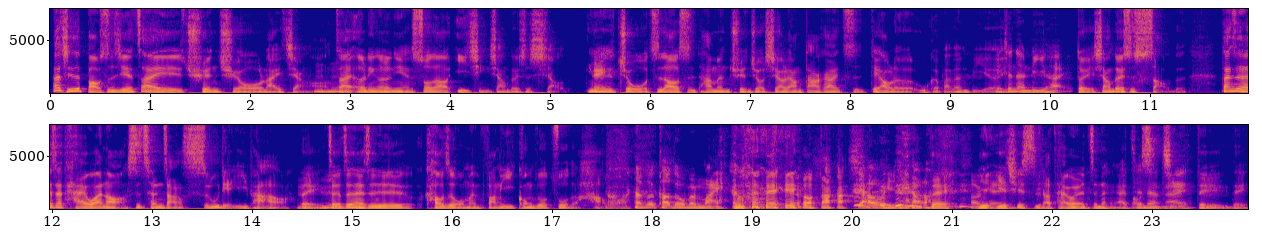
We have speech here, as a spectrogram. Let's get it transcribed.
那其实保时捷在全球来讲哦，在二零二二年受到疫情相对是小的，因为就我知道是他们全球销量大概只掉了五个百分比而已，真的很厉害。对，相对是少的。但是呢，在台湾哦是成长十五点一趴哦。对，这个真的是靠着我们防疫工作做得好哦。他说靠着我们买，没有啦，吓我一跳。对，也也确实啦，台湾人真的很爱保时捷。对对对，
